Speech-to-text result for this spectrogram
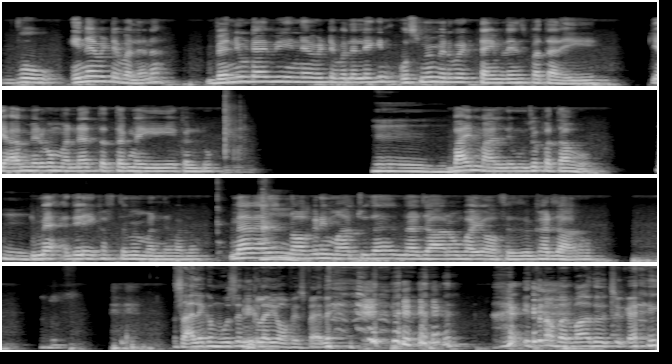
वो इनएविटेबल है ना। वेन यू डाई भी इनएविटेबल है लेकिन उसमें मेरे को एक टाइम रेंज पता रहेगी कि अब मेरे को मरना है तब तक मैं ये ये कर लूँ। भाई मान ले मुझे पता हो कि हम्म, मैं अगले एक हफ़्ते में मरने वाला हूँ। मैं मैंने नौकरी मार चुका है मैं जा रहा हूँ भाई ऑफ़िस घर जा रहा हूँ। साले के मुँह से निकला ही ऑफ़िस पहले। इतना बर्बाद हो चुका है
